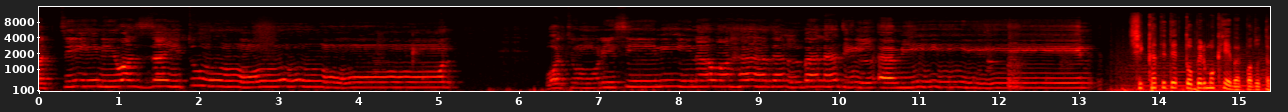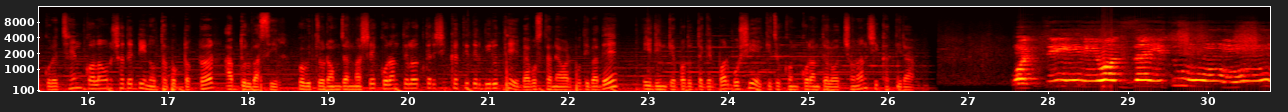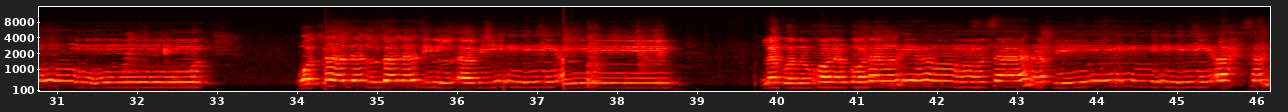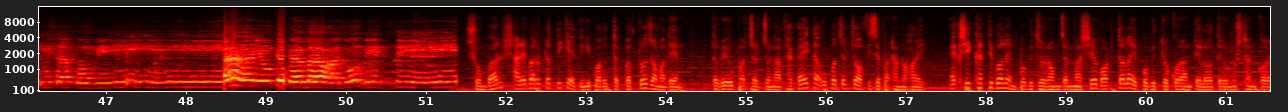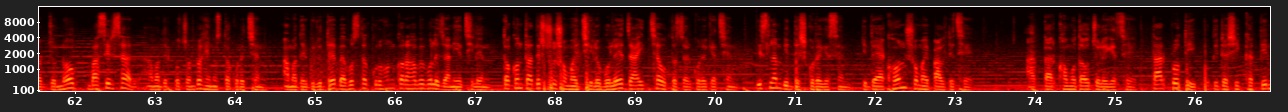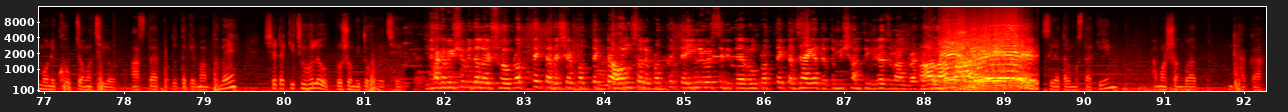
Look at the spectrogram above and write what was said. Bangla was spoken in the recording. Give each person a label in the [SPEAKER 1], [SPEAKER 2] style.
[SPEAKER 1] والتين والزيتون وتور سينين وهذا البلد الأمين
[SPEAKER 2] শিক্ষার্থীদের তোপের মুখে এবার পদত্যাগ করেছেন কলা অনুষদের ডিন অধ্যাপক ডক্টর আব্দুল বাসির পবিত্র রমজান মাসে কোরআন তেলাওয়াতকারী শিক্ষার্থীদের বিরুদ্ধে ব্যবস্থা নেওয়ার প্রতিবাদে এই দিনকে পদত্যাগের পর বসিয়ে কিছুক্ষণ কোরআন তেলাওয়াত শোনান শিক্ষার্থীরা
[SPEAKER 1] لقد خلقنا الإنسان في أحسن تقويم ما يكتب بعد بالدين
[SPEAKER 2] সোমবার সাড়ে বারোটার দিকে তিনি পদত্যাগপত্র জমা দেন তবে উপাচার্য না থাকায় তা উপাচার্য অফিসে পাঠানো হয় এক শিক্ষার্থী বলেন, পবিত্র রমজান মাসে বটতলায় পবিত্র কোরআন তেলাওয়াতের অনুষ্ঠান করার জন্য বাসির স্যার আমাদের প্রচণ্ড হেনস্থা করেছেন। আমাদের বিরুদ্ধে ব্যবস্থা গ্রহণ করা হবে বলে জানিয়েছিলেন। তখন তাদের সুসময় ছিল বলে যা ইচ্ছা অত্যাচার করে গেছেন। ইসলাম বিদ্বেষ করে গেছেন, কিন্তু এখন সময় পাল্টেছে। আর তার ক্ষমতাও চলে গেছে। তার প্রতি প্রতিটা শিক্ষার্থীর মনে ক্ষোভ জমা ছিল আজ তার পদত্যাগের মাধ্যমে সেটা কিছু হলেও প্রশমিত হয়েছে।
[SPEAKER 3] ঢাকা বিশ্ববিদ্যালয় সহ প্রত্যেকটা দেশের প্রত্যেকটা অঞ্চলে প্রত্যেকটা ইউনিভার্সিটিতে এবং প্রত্যেকটা জায়গাতে তুমি শান্তি বিরাজমান রাখো।
[SPEAKER 2] সিরাতাল মুস্তাকিম আমার সংবাদ ঢাকা।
